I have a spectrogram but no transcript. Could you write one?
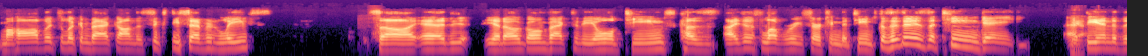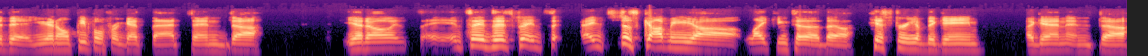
Mahovlich looking back on the '67 Leafs so, and, you know, going back to the old teams, because I just love researching the teams because it is a team game at yeah. the end of the day. You know, people forget that. And, uh, you know, it's, it's, it's, it's, it's, it's just got me uh, liking to the history of the game again. And, uh,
